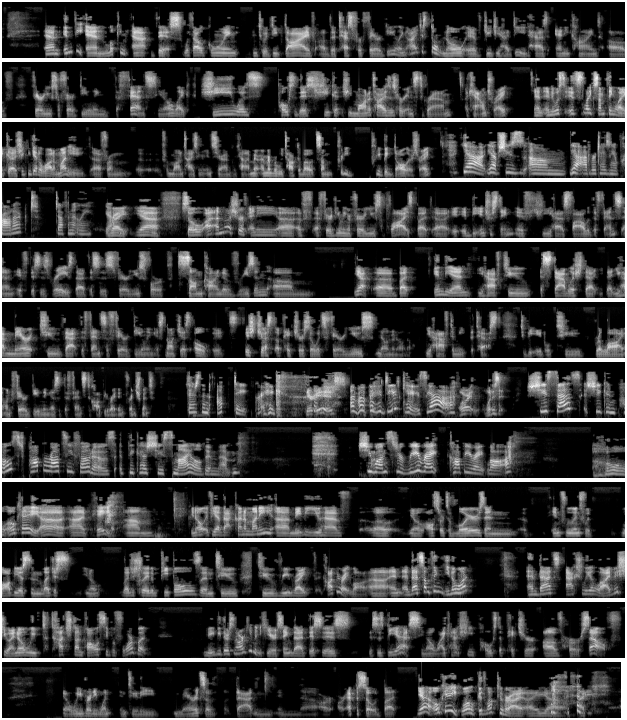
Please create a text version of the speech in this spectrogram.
And in the end, looking at this without going into a deep dive of the test for fair dealing, I just don't know if Gigi Hadid has any kind of fair use or fair dealing defense. You know, like she was posted this, she can, she monetizes her Instagram account, right? And and it was it's like something like uh, she can get a lot of money uh, from uh, from monetizing her Instagram account. I, remember we talked about some pretty pretty big dollars, right? Yeah, yeah. She's um yeah advertising a product, definitely. Yeah. Right. Yeah. So I, am not sure if any uh, fair dealing or fair use applies, but uh, it, would be interesting if she has filed a defense and if this is raised that this is fair use for some kind of reason. Um, yeah. Uh, but in the end, you have to establish that that you have merit to that defense of fair dealing. It's not just oh, it's it's just a picture, so it's fair use. No, no, no, no. You have to meet the test to be able to rely on fair dealing as a defense to copyright infringement. There's an update, Greg. There is. About the Hadid case, yeah. All right, what is it? She says she can post paparazzi photos because she smiled in them. she wants to rewrite copyright law. Oh, okay. Uh, uh, hey, um, you know, if you have that kind of money, uh, maybe you have, uh, you know, all sorts of lawyers and influence with lobbyists and legis, you know, legislative peoples and to to rewrite copyright law. Uh, and and that's something you know what, and that's actually a live issue. I know we've t- touched on policy before, but maybe there's an argument here saying that this is this is BS. You know, why can't she post a picture of herself? You know, we've already went into the merits of that in, in uh, our, our episode, but yeah, okay. Well, good luck to her. I I, uh, I,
